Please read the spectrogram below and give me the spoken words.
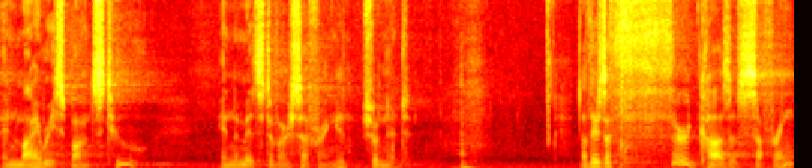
and my response too in the midst of our suffering, shouldn't it? Now, there's a third cause of suffering,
